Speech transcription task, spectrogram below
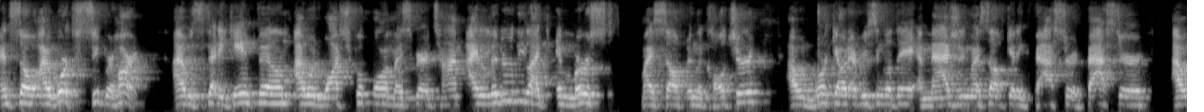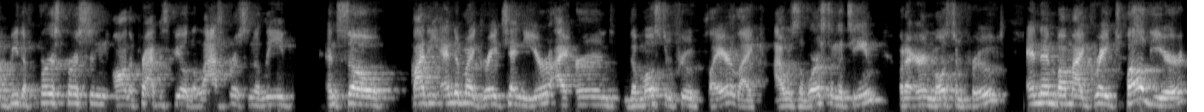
And so I worked super hard. I would study game film, I would watch football in my spare time. I literally like immersed myself in the culture. I would work out every single day, imagining myself getting faster and faster. I would be the first person on the practice field, the last person to leave. And so by the end of my grade 10 year, I earned the most improved player. Like I was the worst on the team, but I earned most improved. And then by my grade 12 year,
